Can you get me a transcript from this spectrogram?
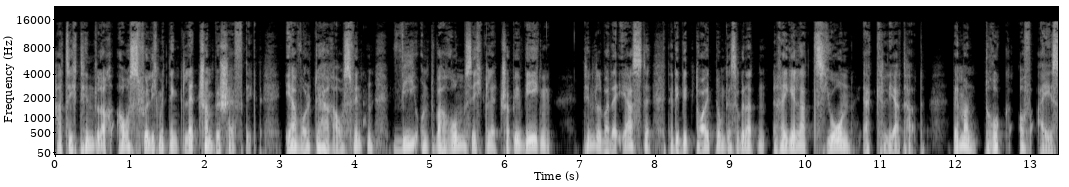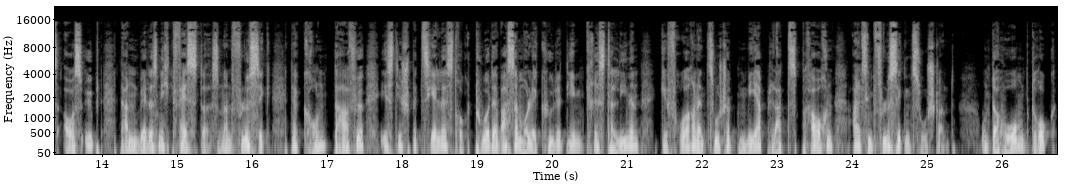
hat sich Tyndall auch ausführlich mit den Gletschern beschäftigt. Er wollte herausfinden, wie und warum sich Gletscher bewegen. Tyndall war der Erste, der die Bedeutung der sogenannten Regelation erklärt hat. Wenn man Druck auf Eis ausübt, dann wird es nicht fester, sondern flüssig. Der Grund dafür ist die spezielle Struktur der Wassermoleküle, die im kristallinen, gefrorenen Zustand mehr Platz brauchen als im flüssigen Zustand. Unter hohem Druck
